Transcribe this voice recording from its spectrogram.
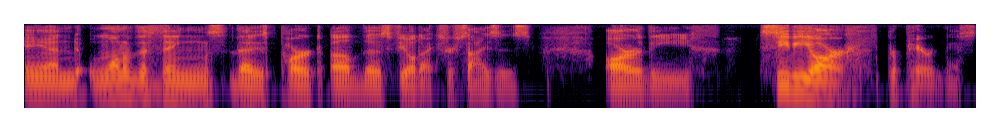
and one of the things that is part of those field exercises are the CBR preparedness,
